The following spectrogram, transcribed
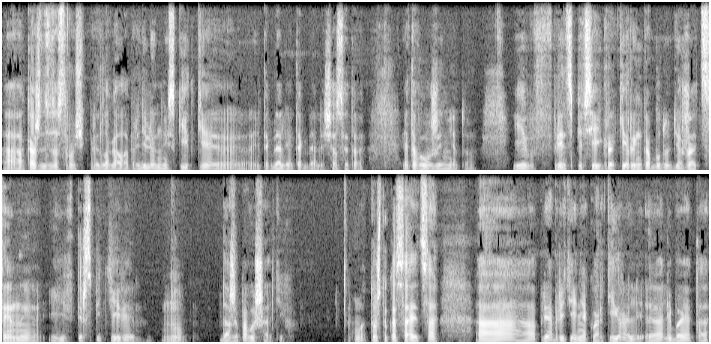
каждый застройщик предлагал определенные скидки и так далее, и так далее. Сейчас это, этого уже нету. И, в принципе, все игроки рынка будут держать цены и в перспективе ну, даже повышать их. Вот. То, что касается э, приобретения квартиры, либо это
